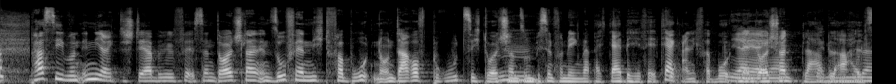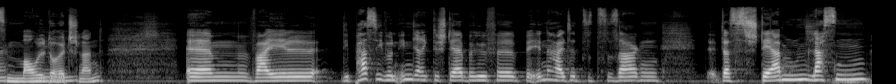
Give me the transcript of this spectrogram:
Passive und indirekte Sterbehilfe ist in Deutschland insofern nicht verboten und darauf beruht sich Deutschland so ein bisschen von wegen, bei Sterbehilfe ist ja gar nicht verboten Mhm. Ja, in ja, Deutschland, ja. bla bla. Hals Maul Mhm. Deutschland. Ähm, weil die passive und indirekte Sterbehilfe beinhaltet sozusagen das Sterben lassen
